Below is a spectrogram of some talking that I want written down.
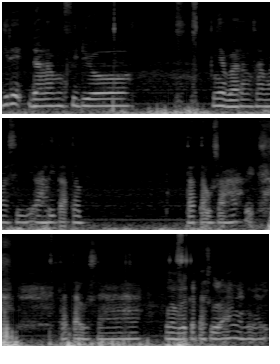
gini dalam videonya bareng sama si ahli tata tata usaha tata usaha. Mengambil kertas ulangan kali.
